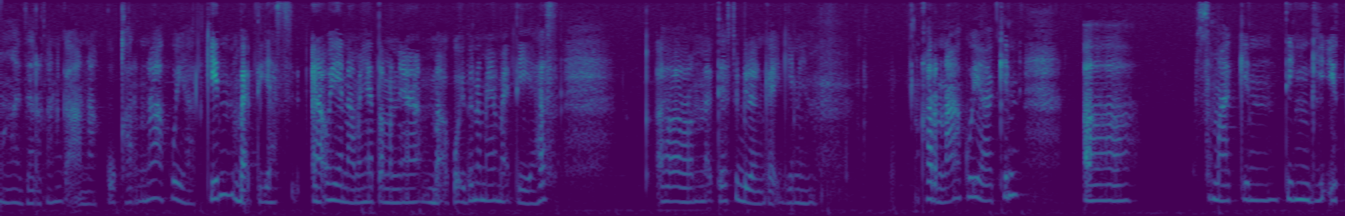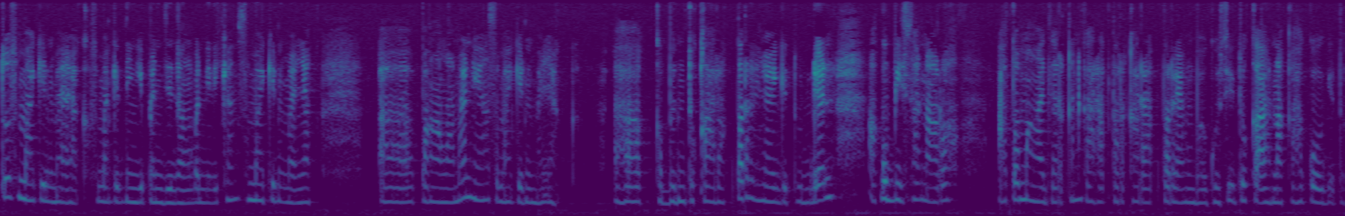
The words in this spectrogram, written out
mengajarkan ke anakku. Karena aku yakin Mbak Tias eh, oh ya namanya temannya Mbakku itu namanya Mbak Tias uh, Mbak Tias tuh bilang kayak gini karena aku yakin uh, semakin tinggi itu semakin banyak semakin tinggi penjenjang pendidikan semakin banyak uh, pengalaman yang semakin banyak uh, kebentuk karakternya gitu. Dan aku bisa naruh atau mengajarkan karakter-karakter yang bagus itu ke anak aku gitu.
